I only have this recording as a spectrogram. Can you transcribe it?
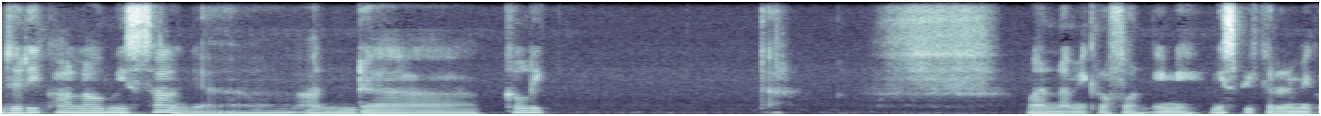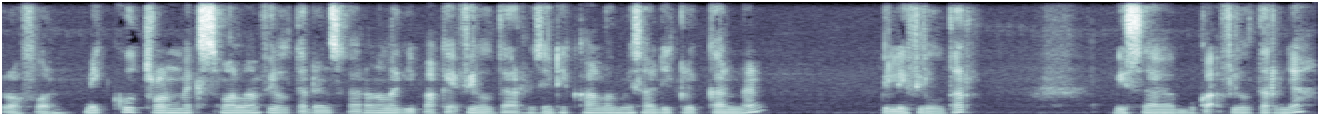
Jadi kalau misalnya anda klik mana mikrofon ini? Ini speaker dan mikrofon. Miku Tron Max malam filter dan sekarang lagi pakai filter. Jadi kalau misal diklik kanan pilih filter. Bisa buka filternya.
